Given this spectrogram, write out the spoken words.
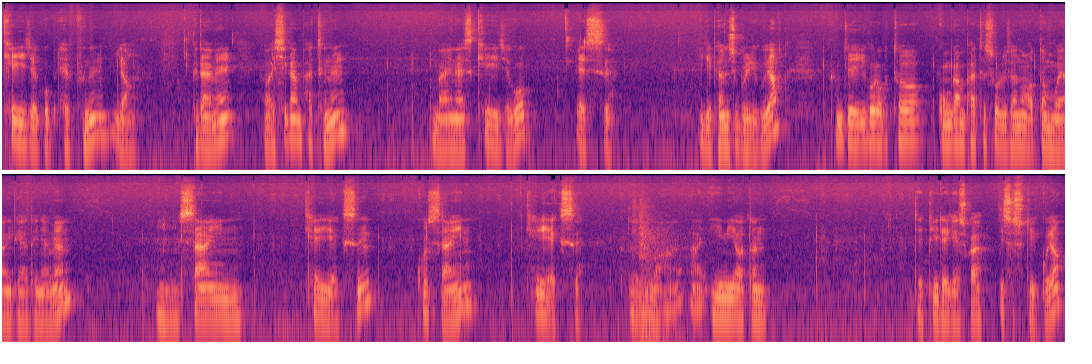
k 제곱 f는 0. 그 다음에 어, 시간 파트는 마이너스 k 제곱 s 이게 변수 분리고요. 그럼 이제 이거로부터 공간 파트 솔루션은 어떤 모양이 돼야 되냐면 음, sin kx, 코사인 kx. 뭐 아, 이미 어떤 이제 비례 계수가 있을 수도 있고요.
